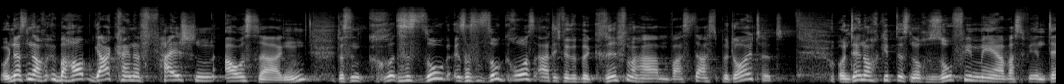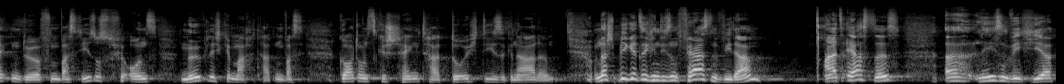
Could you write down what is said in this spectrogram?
Und das sind auch überhaupt gar keine falschen Aussagen. Das, sind, das, ist so, das ist so großartig, wenn wir begriffen haben, was das bedeutet. Und dennoch gibt es noch so viel mehr, was wir entdecken dürfen, was Jesus für uns möglich gemacht hat und was Gott uns geschenkt hat durch diese Gnade. Und das spiegelt sich in diesen Versen wieder. Als erstes äh, lesen wir hier,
